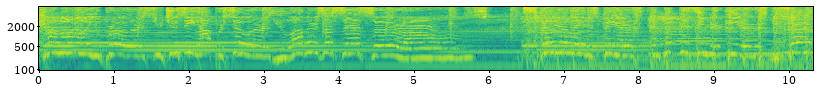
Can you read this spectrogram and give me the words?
Come on, all you brewers, you juicy hot pursuers, you lovers of cicerones. Spill your latest beers and put this in your ears, you certified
